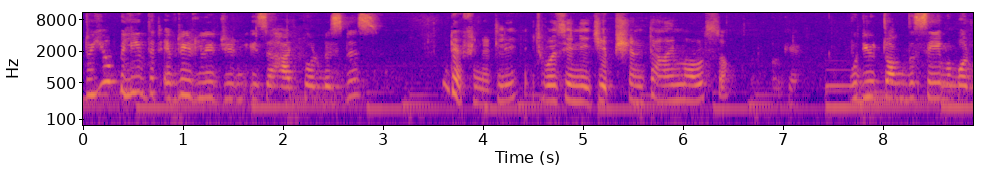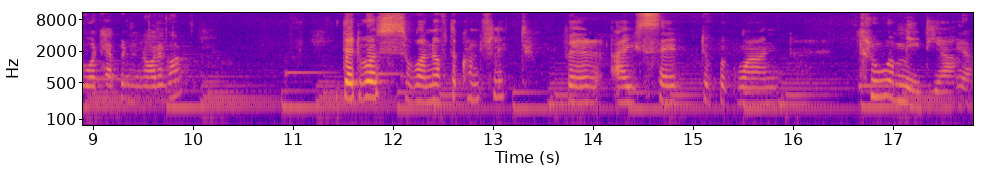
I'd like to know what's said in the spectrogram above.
Do you believe that every religion is a hardcore business? Definitely. It was in Egyptian time also. Okay. Would you talk the same about what happened in Oregon? That was one of the conflict where I said to Bhagwan through a media, Yeah.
